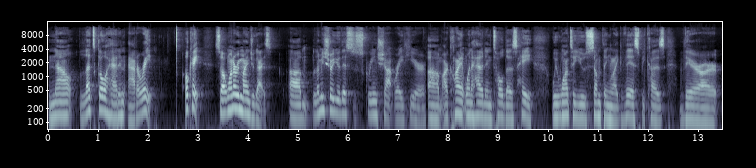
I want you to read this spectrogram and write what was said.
Now let's go ahead and add a rate. Okay, so I want to remind you guys. Um, let me show you this screenshot right here. Um, our client went ahead and told us, hey, we want to use something like this because there are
